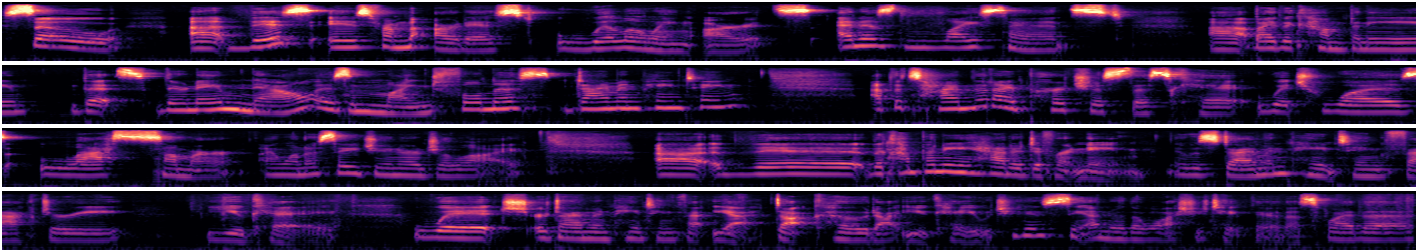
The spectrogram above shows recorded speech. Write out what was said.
So, uh, this is from the artist Willowing Arts and is licensed uh, by the company that's their name now is Mindfulness Diamond Painting. At the time that I purchased this kit, which was last summer, I want to say June or July, uh, the the company had a different name. It was Diamond Painting Factory UK, which or Diamond Painting Fa- yeah dot co dot uk, which you can see under the washi tape there. That's why the,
